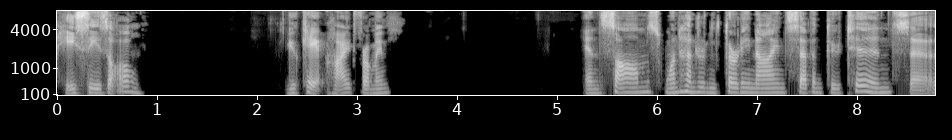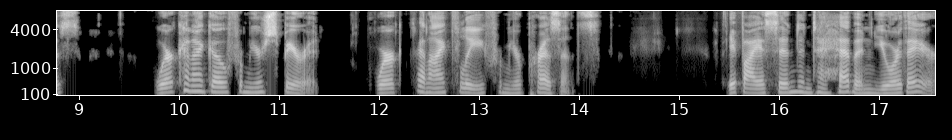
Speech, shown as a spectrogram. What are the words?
he sees all. You can't hide from him. And Psalms 139, 7 through 10 says, Where can I go from your spirit? Where can I flee from your presence? If I ascend into heaven, you are there.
